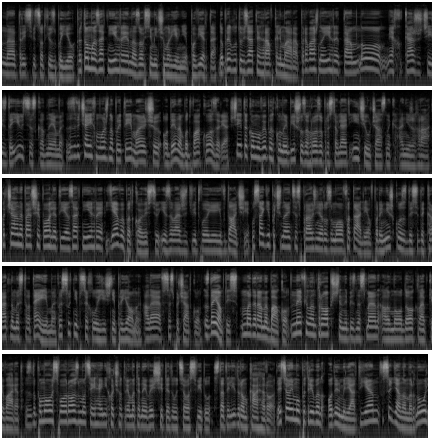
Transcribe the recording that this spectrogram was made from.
на 30% з боїв. При тому азартні ігри на зовсім іншому рівні. Повірте, до прикладу взяти гра в кальмара. Переважно ігри там, ну м'яко кажучи, і здаються складними. Зазвичай їх можна пройти, маючи один або два козиря. Ще й в такому випадку найбільшу загрозу представляють інші учасники, аніж гра. Хоча на перший погляд і азартні ігри є випадковістю і залежить від твоєї вдачі. У сагі починається справжня розумова фаталія в переміжку з десятикратними стратегіями, присутні психологічні прийоми. Але все спочатку. Знайомтесь, Мадарами Баку, не філантроп, ще не бізнесмен, але в молодого клепки варять. За допомогою свого розуму цей геній хоче отримати найвищий титул цього світу стати лідером Кагеро. Для цього йому потрібен 1 мільярд єн, суддя номер 0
